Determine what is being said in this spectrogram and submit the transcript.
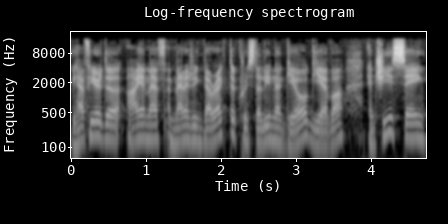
We have here the IMF managing director Kristalina Georgieva and she is saying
